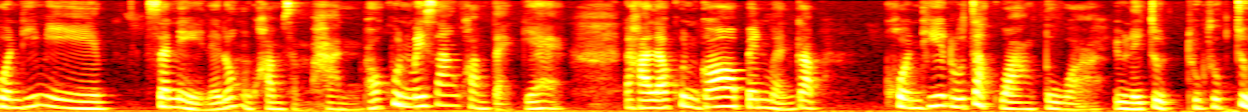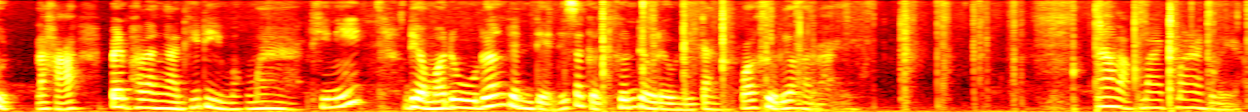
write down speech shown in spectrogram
คนที่มีเสน่ห์ในเรื่องของความสัมพันธ์ เพราะคุณไม่สร้างความแตกแยกนะคะ แล้วคุณก็เป็นเหมือนกับ คนที่รู้จักวางตัวอยู่ในจุดทุกๆ จุดนะคะ เป็นพลังงานที่ดีมากๆ ทีนี้เดี๋ยวมาดูเรื่องเด่นๆ ที่จะเกิดขึ้นเร็วๆนี้กันว่าคือเรื่องอะไร น่ารักมากๆเลยอะ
